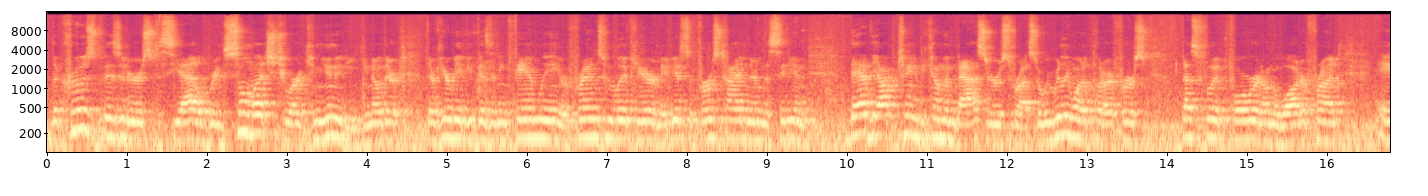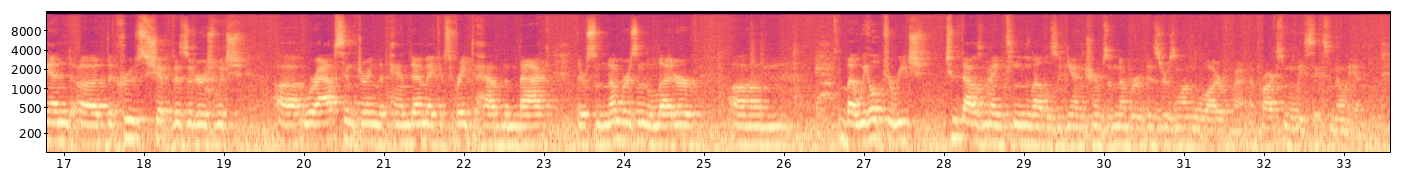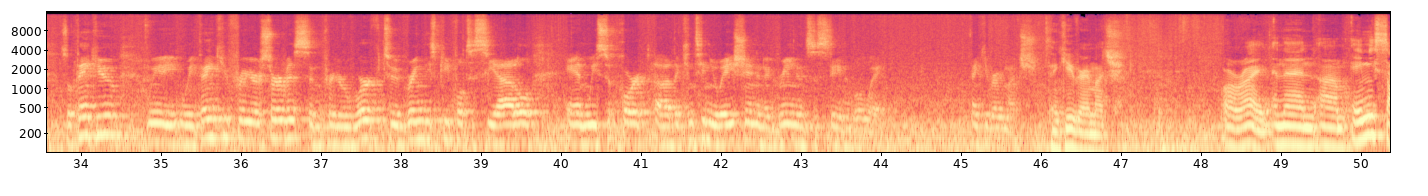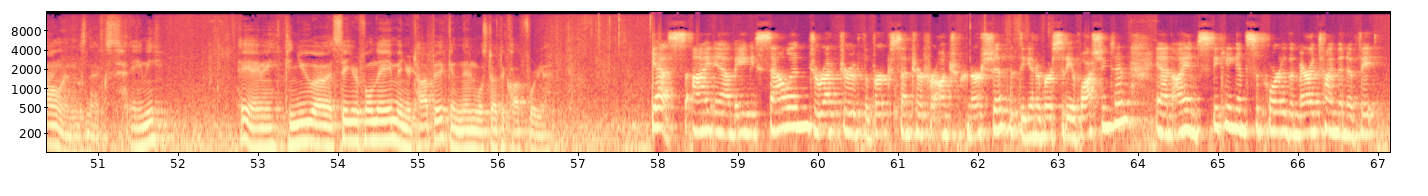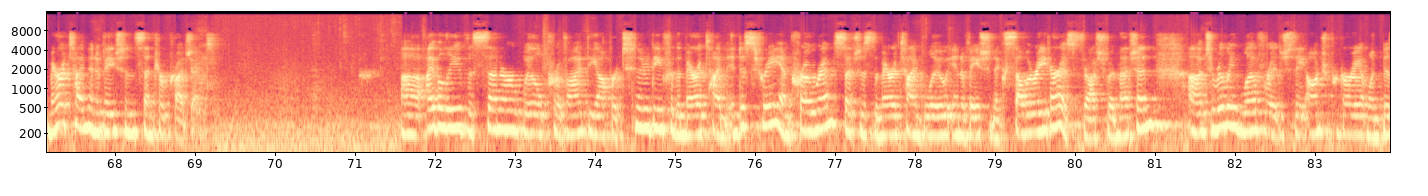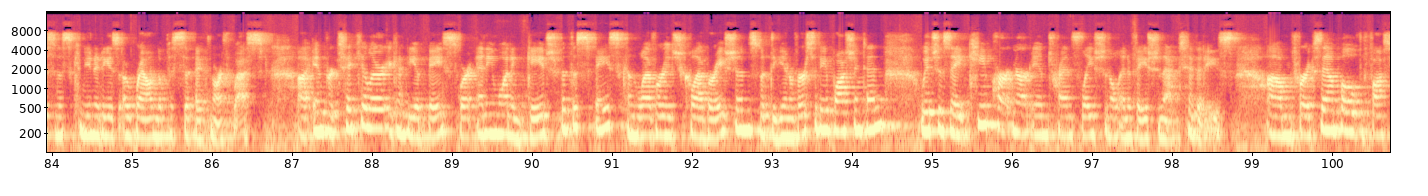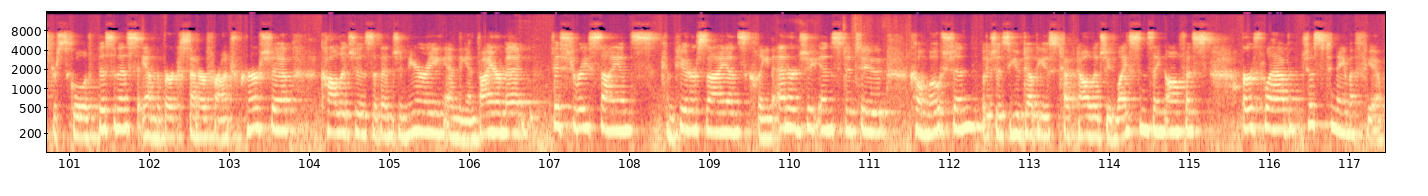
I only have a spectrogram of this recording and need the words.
the cruise visitors to Seattle bring so much to our community. You know, they're, they're here maybe visiting family or friends who live here, maybe it's the first time they're in the city, and they have the opportunity to become ambassadors for us. So we really want to put our first best foot forward on the waterfront and uh, the cruise ship visitors, which uh, were absent during the pandemic. It's great to have them back. There's some numbers in the letter, um, but we hope to reach 2019 levels again in terms of number of visitors along the waterfront, approximately 6 million. So thank you. We, we thank you for your service and for your work to bring these people to Seattle, and we support uh, the continuation in a green and sustainable way. Thank you very much. Thank you very much. All right, and then um, Amy Sallin is next. Amy? Hey, Amy, can you uh, state your full name and your topic, and then we'll start the clock for you. Yes, I am Amy Sallin, Director of the Buerk Center for Entrepreneurship at the University of Washington, and I am speaking in support of the Maritime, Innova- Maritime Innovation Center project. Uh, I believe the center will provide the opportunity for the maritime industry and programs such as the Maritime Blue Innovation Accelerator, as Joshua mentioned, uh, to really leverage the entrepreneurial and business communities around the Pacific Northwest. Uh, in particular, it can be a base where anyone engaged with the space can leverage collaborations with the University of Washington, which is a key partner in translational innovation activities. Um, for example, the Foster School of Business and the Buerk Center for Entrepreneurship, colleges of engineering and the environment, Fisheries science, computer science, Clean Energy Institute, CoMotion, which is UW's technology licensing office, Earth Lab, just to name a few.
